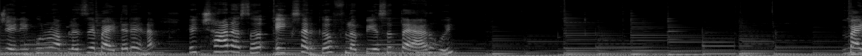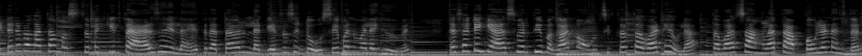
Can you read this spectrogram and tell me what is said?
जेणेकरून आपलं जे बॅटर आहे ना ते छान असं एकसारखं फ्लपी असं तयार होईल. बॅटर बघा आता मस्तपैकी तयार झालेला आहे. तर आता लगेचच डोसे बनवायला घेऊयात. त्यासाठी गॅसवरती बघा नॉनस्टिकचा तवा ठेवला. तवा चांगला तापवल्यानंतर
